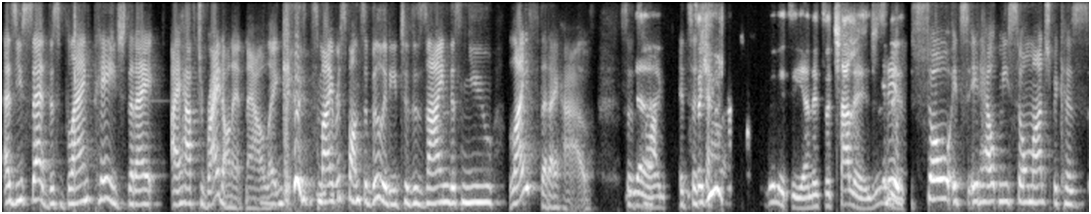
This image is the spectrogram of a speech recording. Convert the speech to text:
as you said, this blank page that I I have to write on it now. Mm-hmm. Like it's my responsibility to design this new life that I have. So it's, yeah, not, it's, a huge responsibility and it's a challenge it, it? is. So it's it helped me so much because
